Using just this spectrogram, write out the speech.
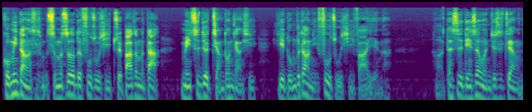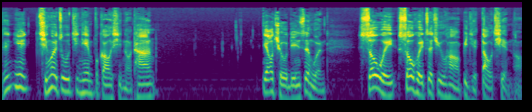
国民党什么什么时候的副主席嘴巴这么大，每次就讲东讲西，也轮不到你副主席发言了啊！但是连胜文就是这样，因为秦慧珠今天不高兴哦，他。要求连胜文收回收回这句话，并且道歉哈。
